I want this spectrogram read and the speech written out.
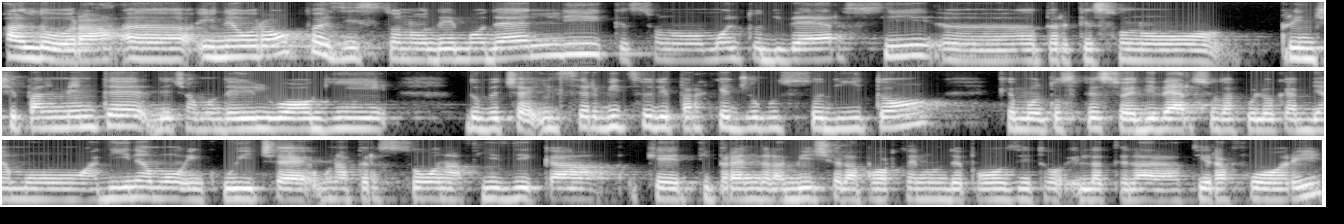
Allora, eh, in Europa esistono dei modelli che sono molto diversi eh, perché sono principalmente diciamo, dei luoghi dove c'è il servizio di parcheggio custodito, che molto spesso è diverso da quello che abbiamo a Dinamo, in cui c'è una persona fisica che ti prende la bici la porta in un deposito e la te la tira fuori,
